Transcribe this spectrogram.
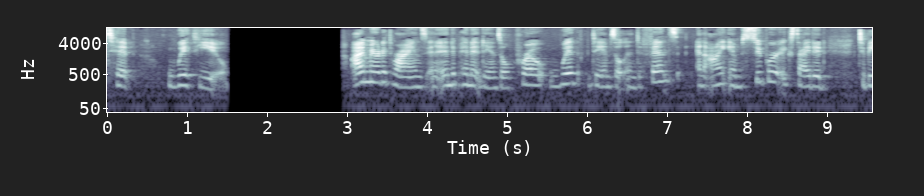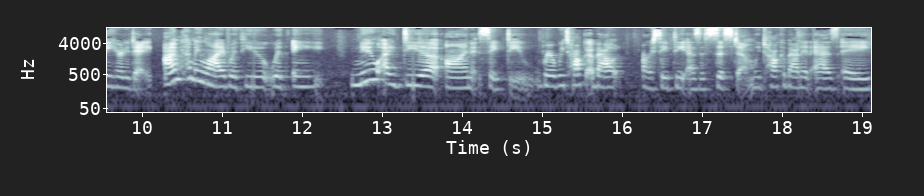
tip with you. I'm Meredith Rhines, an independent damsel pro with Damsel in Defense, and I am super excited to be here today. I'm coming live with you with a new idea on safety where we talk about our safety as a system. We talk about it as a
